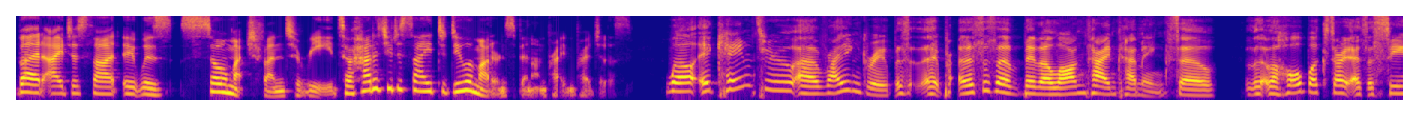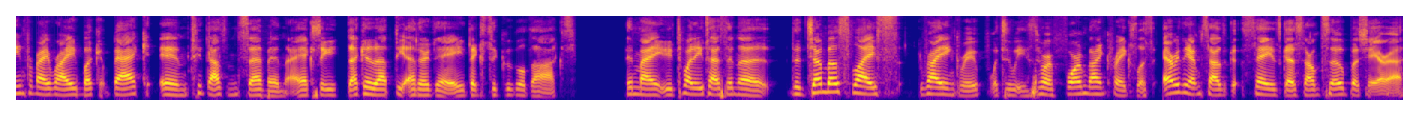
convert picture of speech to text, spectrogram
but I just thought it was so much fun to read. So, how did you decide to do a modern spin on Pride and Prejudice? Well, it came through a writing group. This, uh, has a, been a long time coming. So, the whole book started as a scene for my writing book back in 2007. I actually dug it up the other day thanks to Google Docs in my 20s, I was in the, the Jumbo Slice writing group, which we sort of formed on Craigslist. Everything I'm sound, say is going to sound so Bush era.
